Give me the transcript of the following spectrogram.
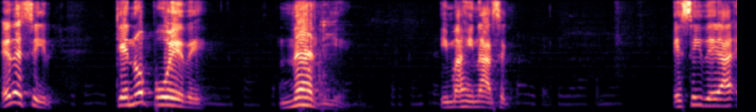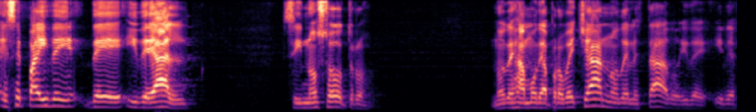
Es decir, que no puede nadie imaginarse ese, idea, ese país de, ideal, si nosotros no dejamos de aprovecharnos del Estado y de, y de,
